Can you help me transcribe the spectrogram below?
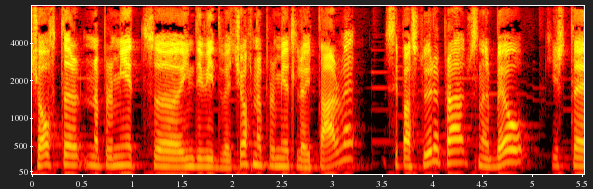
qoftë nëpërmjet individëve, qoftë nëpërmjet lojtarëve, sipas tyre, pra, Skënderbeu kishte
